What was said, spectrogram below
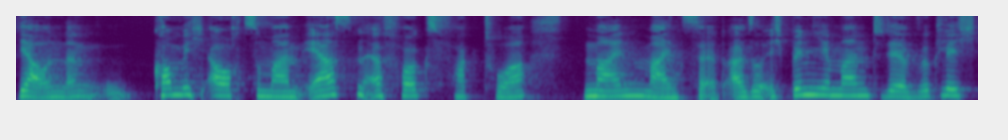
Ja, und dann komme ich auch zu meinem ersten Erfolgsfaktor, mein Mindset. Also ich bin jemand, der wirklich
